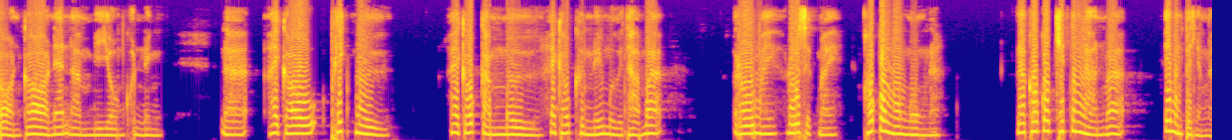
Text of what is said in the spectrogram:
ก่อนก็แนะนำมีโยมคนหนึ่งนะให้เขาพลิกมือ ให้เขากำมือ ให้เขาคึงนิ้วมือถามว่า รู้ไหมรู้สึกไหมเขาก็งงๆนะ แล้วเขาก็คิดตั้งนานว่า เอ๊ะมันเป็นยังไง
